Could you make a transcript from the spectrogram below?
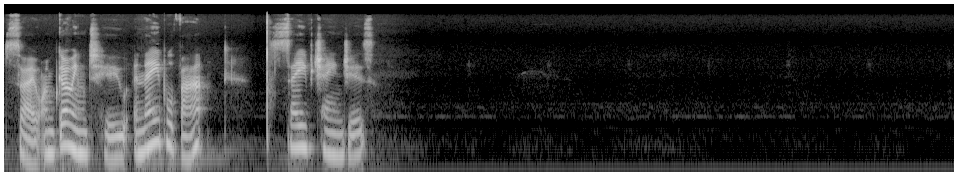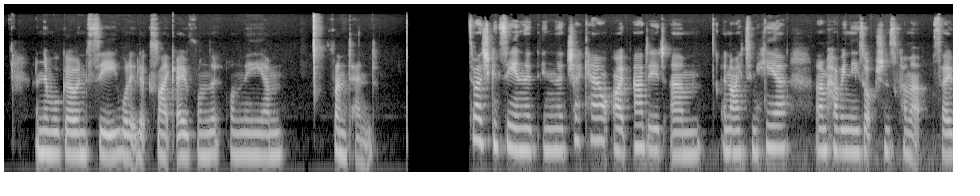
So I'm going to enable that, save changes, and then we'll go and see what it looks like over on the on the um, front end. So as you can see in the in the checkout, I've added um, an item here, and I'm having these options come up. So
